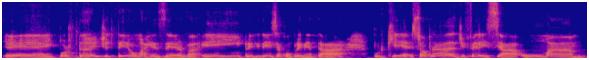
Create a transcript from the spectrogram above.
é importante ter uma reserva em previdência complementar, porque só para diferenciar uma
